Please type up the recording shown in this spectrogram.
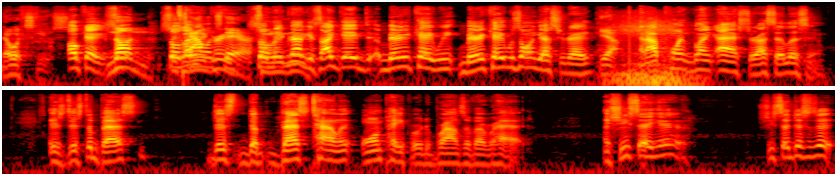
no excuse. Okay, so- none. so the let me talent's agree. there. So Totally agree. McNuggets, I gave Mary Kay. We Mary Kay was on yesterday. Yeah. And I point blank asked her. I said, "Listen, is this the best? This the best talent on paper the Browns have ever had?" And she said, "Yeah." She said, "This is it."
